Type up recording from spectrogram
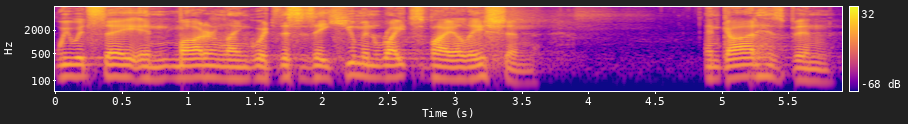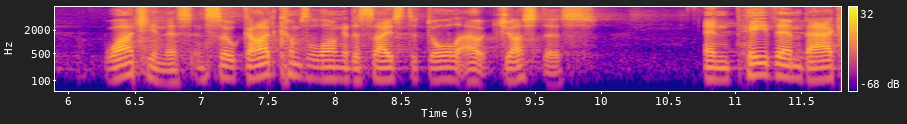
we would say in modern language, this is a human rights violation. And God has been watching this. And so God comes along and decides to dole out justice and pay them back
